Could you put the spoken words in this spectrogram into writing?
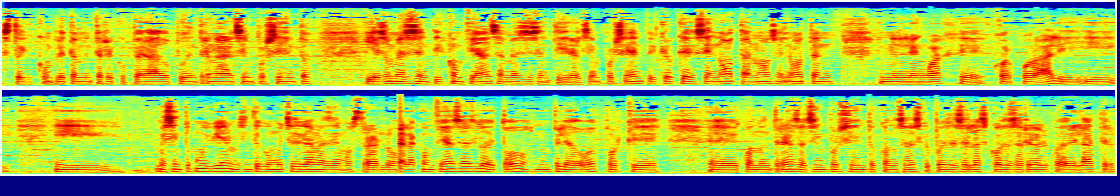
estoy completamente recuperado, pude entrenar al 100% y eso me hace sentir confianza, me hace sentir al 100% y creo que se nota, ¿no? Se nota en, el lenguaje corporal y, me siento muy bien, me siento con muchas ganas de demostrarlo. La confianza es lo de todo en un peleador porque eh, cuando entrenas al 100%, cuando sabes que puedes hacer las cosas arriba del cuadrilátero,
